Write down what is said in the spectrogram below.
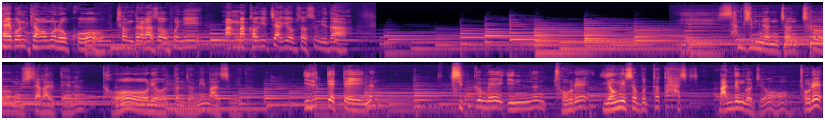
해본 경험은 없고 처음 들어가서 보니 막막하기 짝이 없었습니다. 이 30년 전 처음 시작할 때는 더 어려웠던 점이 많습니다. 일대 때에는 지금에 있는 조례 0에서부터 다 만든 거죠. 조례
